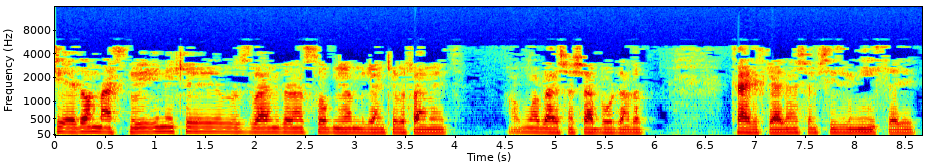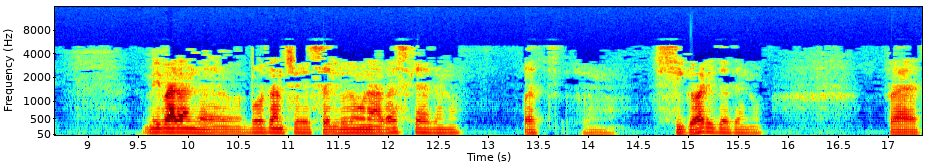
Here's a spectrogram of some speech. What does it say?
چی اعدام مصنوعی اینه که روز برمیدارن صبح میان میگن که بفهمید ما برایشان شب بردن. تعریف کردنش هم چیزی نیست. ولی می‌برن بردن توی سلولمون عوض کردن و بعد سیگاری دادن و بعد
